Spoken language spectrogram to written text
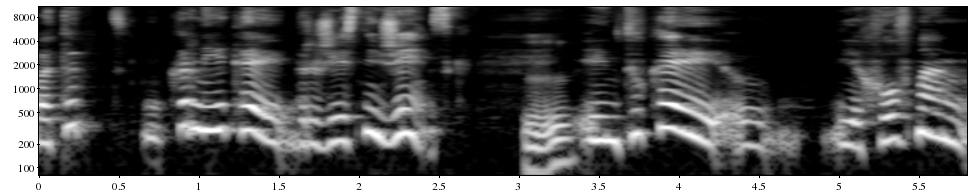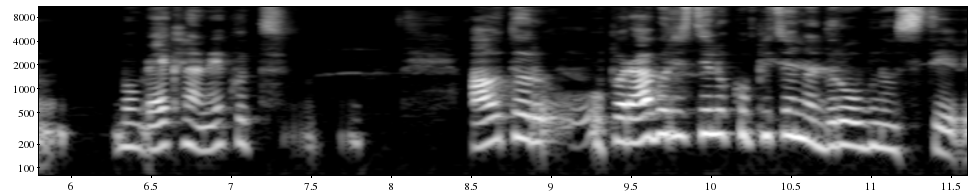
pa tudi kar nekaj dražestnih žensk. Mhm. In tukaj eh, je Hoffman, bom rekla, ne, kot avtor uporabil res celo kupico nadrobnosti,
